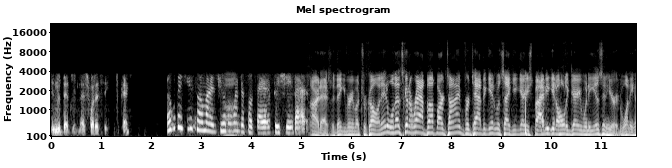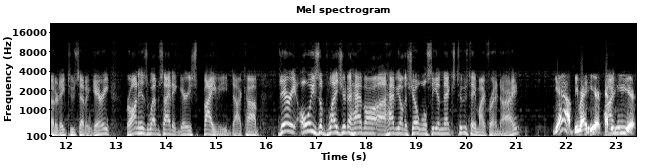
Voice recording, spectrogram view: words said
in the bedroom. That's what I see. Okay. oh, thank you so much. You have a wonderful day. I appreciate it. All right, Ashley. Thank you very much for calling in. Well, that's going to wrap up our time for tapping in with Psychic Gary Spivey. Get a hold of Gary when he isn't here at 1 800 827 Gary or on his website at GarySpivey.com. Gary, always a pleasure to have uh, have you on the show. We'll see you next Tuesday, my friend. All right. Yeah, be right here. Happy All right. New Year.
